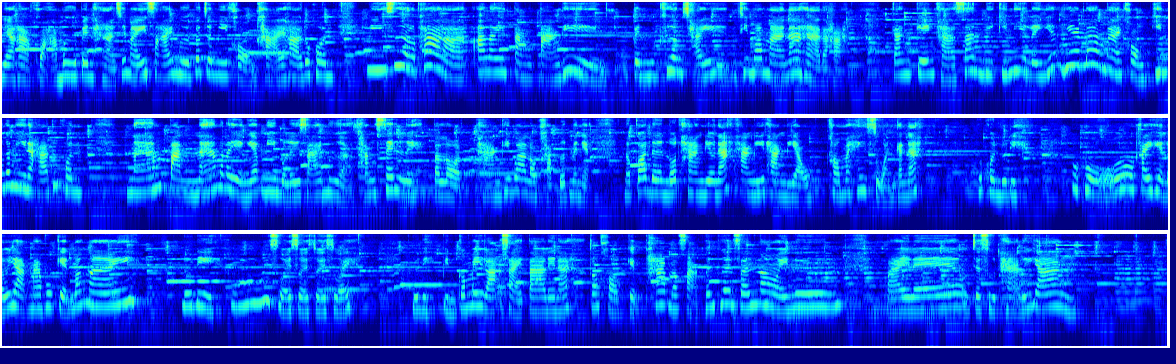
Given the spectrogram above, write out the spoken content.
เนี่ยค่ะ ขวามือเป็นหาดใช่ไหมซ้ายมือก็จะมีของขายค่ะ ทุกคนมีเสื้อผ้าอะไรต่างๆที่เป็นเครื่องใช้ที่มามาหน้าหาดอะค่ะกางเกงขาสั้นบิกินี่อะไรเยอะแยะมากมายของกินก็มีนะคะ ทุกคนน้ำปั่นน้ำอะไรอย่างเงี้ยมีหมดเลยซ้ายมือทั้งเส้นเลยตลอดทางที่ว่าเราขับรถมาเนี่ย แล้วก็เดินรถทางเดียวนะ ทางนี้ทางเดียวเขาไม่ให้สวนกันนะ ทุกคนดูดิ โอ้โห ใครเห็นแล้วอยากมาภูเก็ตบ้างไหม ดูดิสวยสวยสวยสวยดูดิ ปิ่นก็ไม่ละสายตาเลยนะ ต้องขอเก็บภาพมาฝากเพื่อนๆสักหน่อยนึง ไปแล้ว จะสุดหาหรือยัง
